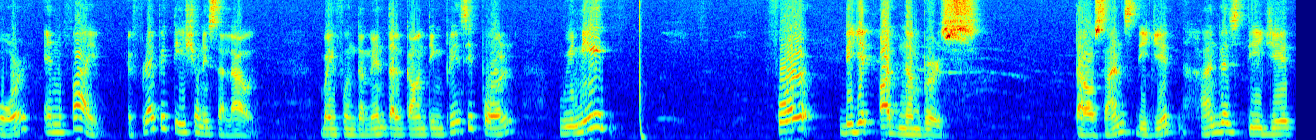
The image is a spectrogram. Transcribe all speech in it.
4, and 5 if repetition is allowed. By fundamental counting principle, we need 4-digit odd numbers. Thousands digit, hundreds digit,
